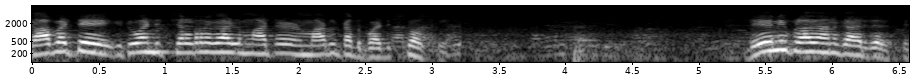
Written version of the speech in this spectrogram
కాబట్టి ఇటువంటి చిల్లరగాళ్ళు మాట్లాడిన మాటలు పెద్ద పట్టించుకోవచ్చు దేని ప్రధాన కార్యదర్శి?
